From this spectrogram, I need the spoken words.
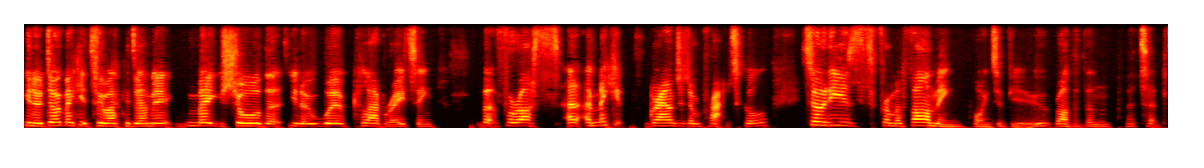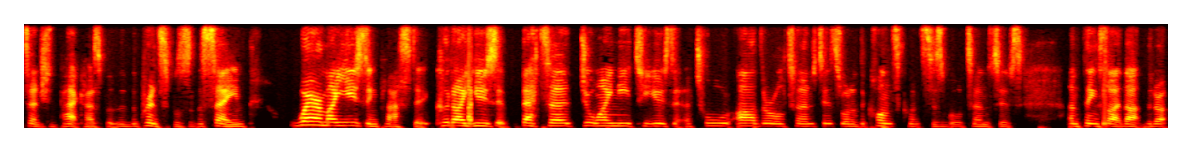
you know don't make it too academic. Make sure that you know we're collaborating but for us, and make it grounded and practical. So it is from a farming point of view, rather than potentially the pack house, but the, the principles are the same. Where am I using plastic? Could I use it better? Do I need to use it at all? Are there alternatives? What are the consequences of alternatives? And things like that that are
